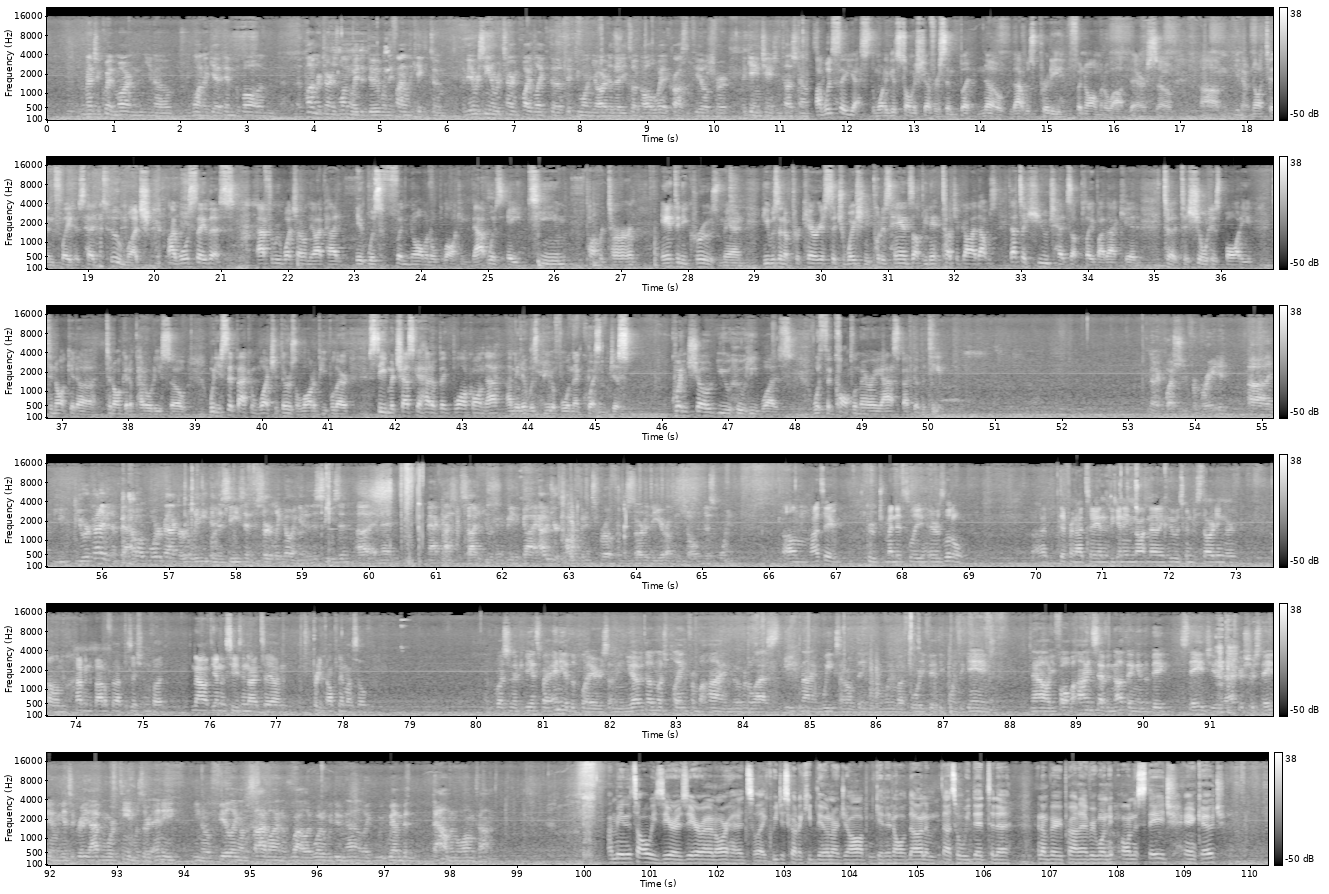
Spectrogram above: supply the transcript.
you mentioned Quinton Martin, you know, you want to get him the ball, and a punt return is one way to do it when they finally kick it to him. Have you ever seen a return quite like the 51 yarder that he took all the way across the field for a game changing touchdown? I would say yes, the one against Thomas Jefferson, but no, that was pretty phenomenal out there. So, um, you know, not to inflate his head too much, I will say this. After we watched that on the iPad, it was phenomenal blocking. That was a team punt return. Anthony Cruz, man, he was in a precarious situation. He put his hands up. He didn't touch a guy. That was that's a huge heads up play by that kid to, to shield his body to not get a to not get a penalty. So when you sit back and watch it, there's a lot of people there. Steve Macheska had a big block on that. I mean, it was beautiful. And then Quinton just Quinton showed you who he was with the complementary aspect of the team. Got a question for Braden. Uh, you, you were kind of in a battle quarterback early in the season, certainly going into the season, uh, and then Matt kind of decided you were going to be the guy. How did your confidence grow from the start of the year up until this point? Um, I'd say it grew tremendously. There was a little uh, different, I'd say, in the beginning, not knowing who was going to be starting or um, having to battle for that position. But now at the end of the season, I'd say I'm pretty confident in myself question that could be answered by any of the players. I mean, you haven't done much playing from behind over the last eight, nine weeks. I don't think you've been winning about 40, 50 points a game. Now you fall behind 7 nothing in the big stage here at Acrisure Stadium against a great Avonworth team. Was there any, you know, feeling on the sideline of, wow, like, what do we do now? Like, we, we haven't been down in a long time. I mean, it's always zero zero in our heads. Like we just got to keep doing our job and get it all done, and that's what we did today. And I'm very proud of everyone on the stage and coach.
